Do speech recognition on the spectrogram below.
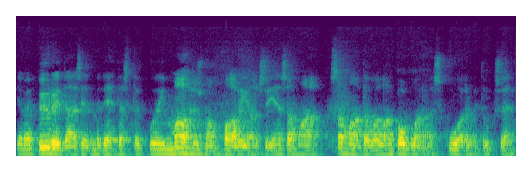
Ja me pyritään siihen, että me tehtäisiin sitä kuin mahdollisimman paljon siihen samaan, samaan tavallaan kokonaiskuormitukseen.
